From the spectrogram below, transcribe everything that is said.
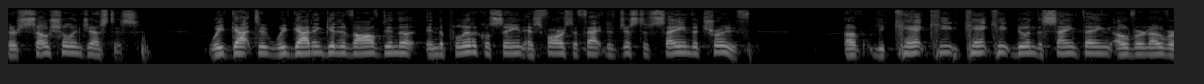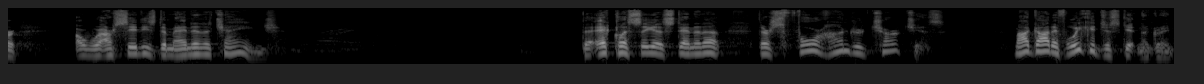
There's social injustice. We've got to we've got to get involved in the in the political scene as far as the fact of just of saying the truth of you can't keep you can't keep doing the same thing over and over. Or our city's demanding a change. The ecclesia is standing up. There's 400 churches. My God, if we could just get an agreement,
